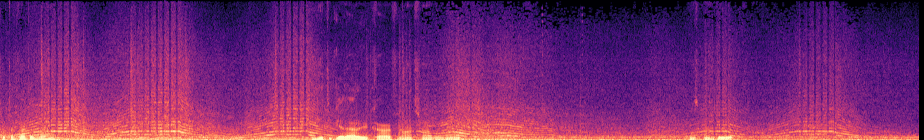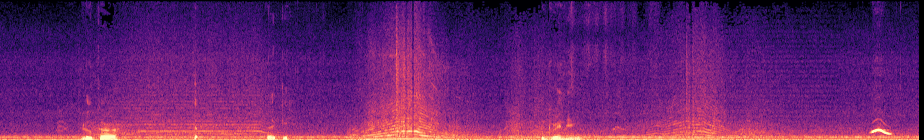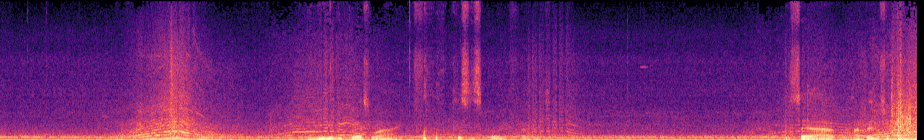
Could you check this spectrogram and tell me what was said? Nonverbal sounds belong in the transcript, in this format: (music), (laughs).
What the fuck is wrong? You need to get out of your car if you want a grenade. Who's gonna do it? Blue car. Becky. The grenade. Immediately press Y. Because (laughs) it's going fast. It's uh, adventure.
